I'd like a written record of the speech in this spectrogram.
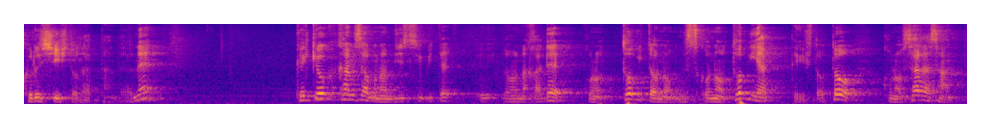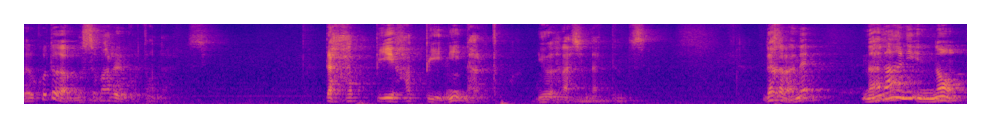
苦しい人だったんだよね。結局神様の導きの中でこのトビトの息子のトビアっていう人とこのサラさんということが結ばれることになるんですよ。でハッピーハッピーになるという話になってるんです。だからね7人の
